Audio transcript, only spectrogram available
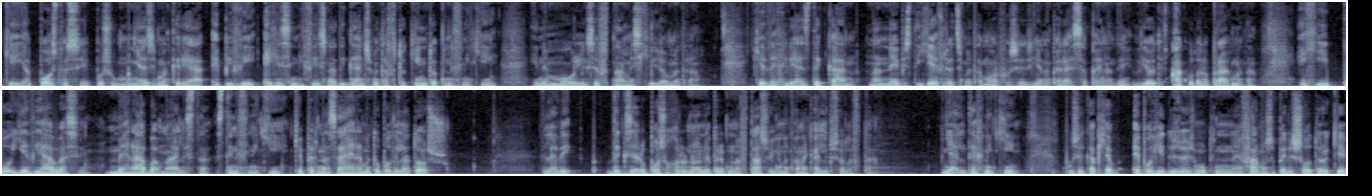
Και η απόσταση που σου μοιάζει μακριά επειδή έχεις συνηθίσει να την κάνεις με το αυτοκίνητο από την εθνική είναι μόλις 7,5 χιλιόμετρα. Και δεν χρειάζεται καν να ανέβεις στη γέφυρα της μεταμόρφωσης για να περάσεις απέναντι, διότι άκου τώρα πράγματα. Έχει υπόγεια διάβαση, με ράμπα μάλιστα, στην εθνική και περνάς αέρα με το ποδήλατό σου. Δηλαδή, δεν ξέρω πόσο χρονών έπρεπε να φτάσω για να τα ανακαλύψω όλα αυτά. Μια άλλη τεχνική που σε κάποια εποχή της ζωής μου την εφάρμοσα περισσότερο και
